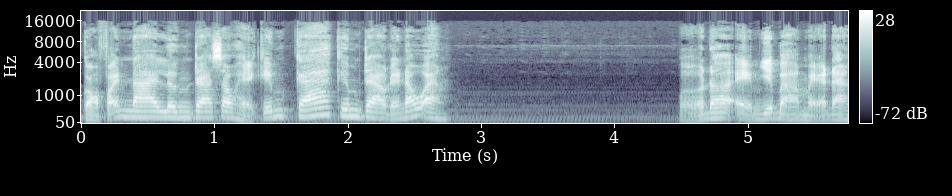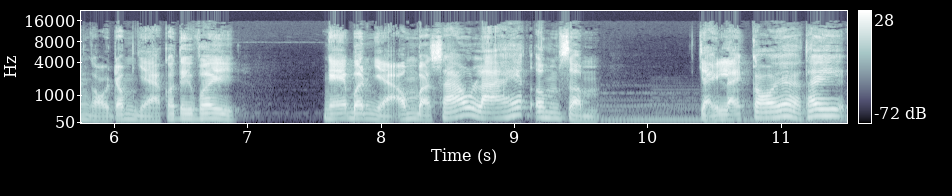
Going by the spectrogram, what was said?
Còn phải nai lưng ra sau hè kiếm cá, kiếm rau để nấu ăn. Bữa đó em với ba mẹ đang ngồi trong nhà coi tivi. Nghe bên nhà ông bà Sáu la hét um sầm, Chạy lại coi thấy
